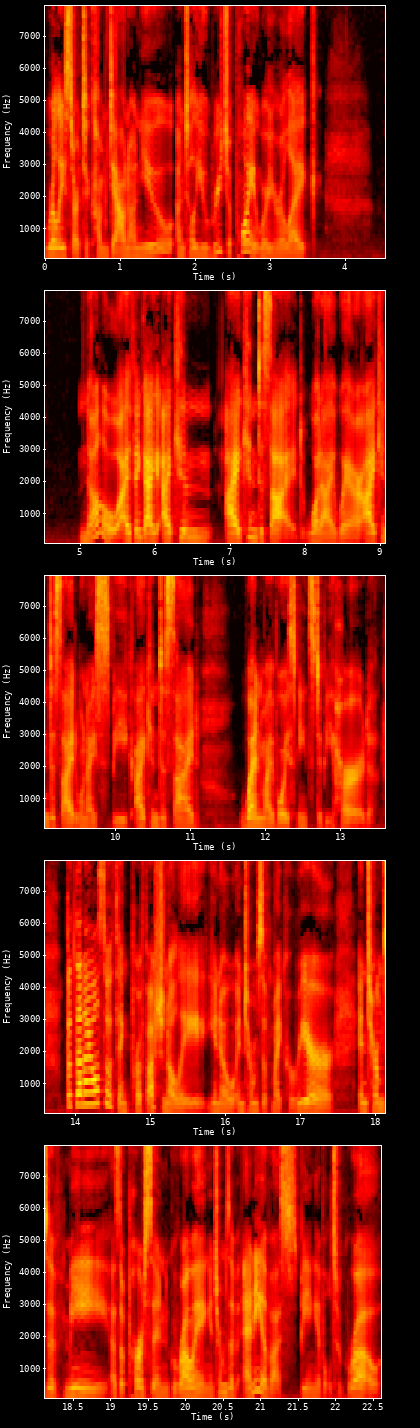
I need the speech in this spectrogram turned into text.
really start to come down on you until you reach a point where you're like, no i think I, I can i can decide what i wear i can decide when i speak i can decide when my voice needs to be heard. But then i also think professionally you know in terms of my career in terms of me as a person growing in terms of any of us being able to grow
